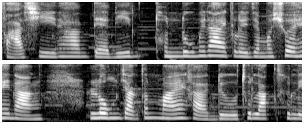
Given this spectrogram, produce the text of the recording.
ฝาชีนะคะแต่ดีทนดูไม่ได้ก็เลยจะมาช่วยให้นาง ลงจากต้นไม้ค่ะ ดูทุลักทุเล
